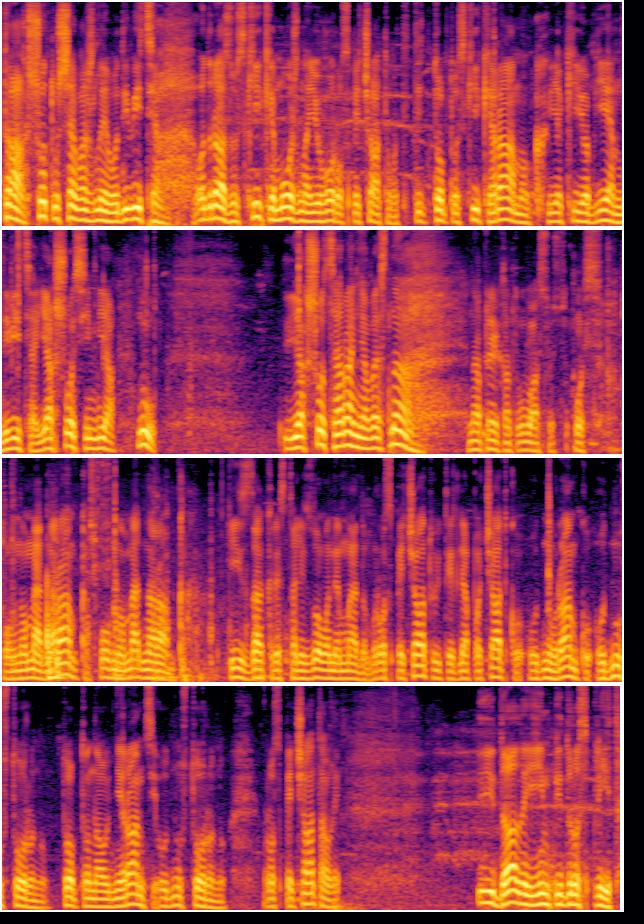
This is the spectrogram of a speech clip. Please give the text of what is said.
Так, що тут ще важливо? Дивіться, одразу скільки можна його розпечатувати. Тобто скільки рамок, який об'єм. Дивіться, якщо сім'я, ну, якщо це рання весна, наприклад, у вас ось, ось повномедна рамка, повномедна рамка із закристалізованим медом. Розпечатуйте для початку одну рамку, одну сторону. Тобто на одній рамці одну сторону. Розпечатали і дали їм під розпліт.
